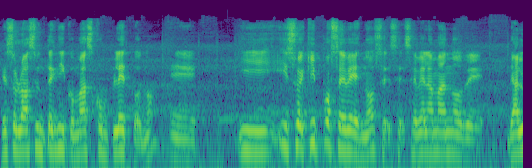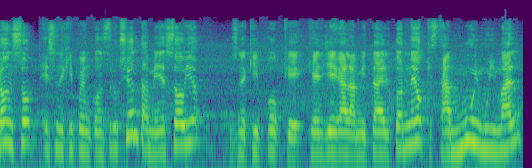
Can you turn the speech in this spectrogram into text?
Eso lo hace un técnico más completo, ¿no? Eh, y, y, su equipo se ve, ¿no? Se, se, se, ve la mano de, de, Alonso. Es un equipo en construcción, también es obvio. Es un equipo que, que, él llega a la mitad del torneo, que está muy, muy mal,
